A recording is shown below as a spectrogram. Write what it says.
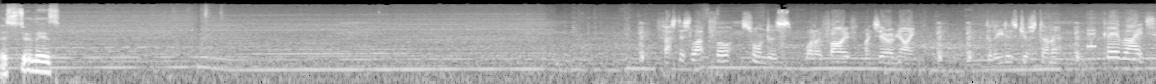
Let's do this. Fastest lap for Saunders, 105.09. The leader's just done a Clear right.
